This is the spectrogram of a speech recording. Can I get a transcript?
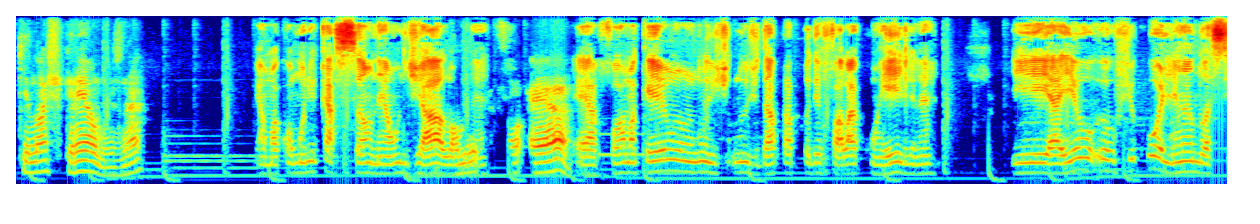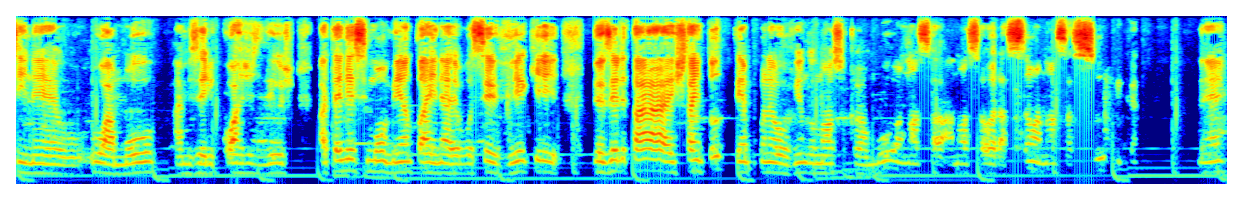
que nós cremos, né? é uma comunicação, né? um diálogo, né? É. É a forma que ele nos, nos dá para poder falar com ele, né? E aí eu, eu fico olhando assim, né, o, o, amor, a misericórdia de Deus, até nesse momento aí, né, você vê que Deus ele tá, está em todo tempo, né, ouvindo o nosso clamor, a nossa, a nossa oração, a nossa súplica, né,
